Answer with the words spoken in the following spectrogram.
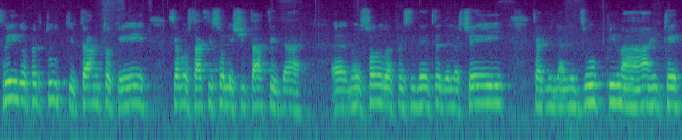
credo per tutti, tanto che siamo stati sollecitati da, eh, non solo dal Presidente della CEI, Cardinale Zuppi, ma anche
